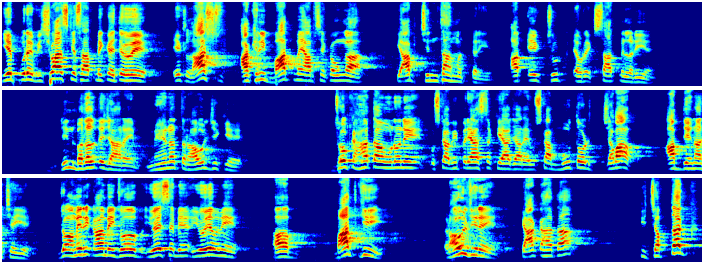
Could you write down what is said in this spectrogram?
ये पूरे विश्वास के साथ में कहते हुए एक लास्ट आखिरी बात मैं आपसे कहूँगा कि आप चिंता मत करिए। आप एकजुट और एक साथ में लड़िए। दिन बदलते जा रहे हैं। मेहनत राहुल जी की है। जो कहा था उन्होंने उसका विप्रयास किया जा रहा है। उसका मुँह तोड़ जवाब आप देना चाहिए। जो अमेरिका में जो यूएसए में यूए में अ, बात की राहुल जी ने क्या कहा था? कि जब तक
